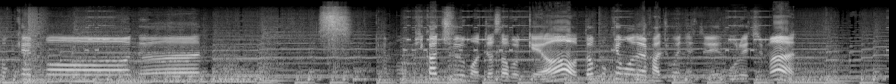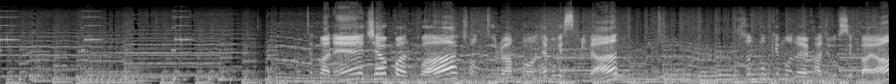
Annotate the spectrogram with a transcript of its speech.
포켓몬은 포켓몬 피카츄 먼저 써볼게요 어떤 포켓몬을 가지고 있는지 모르겠지만 하여튼간에 체육관과 전투를 한번 해보겠습니다 무슨 포켓몬을 가지고 있을까요?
